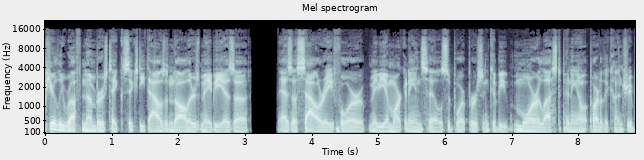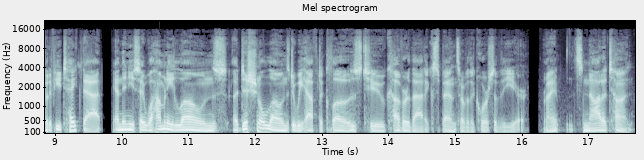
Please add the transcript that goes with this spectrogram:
purely rough numbers, take $60,000 maybe as a as a salary for maybe a marketing and sales support person could be more or less depending on what part of the country. But if you take that and then you say, well, how many loans, additional loans do we have to close to cover that expense over the course of the year? Right? It's not a ton.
